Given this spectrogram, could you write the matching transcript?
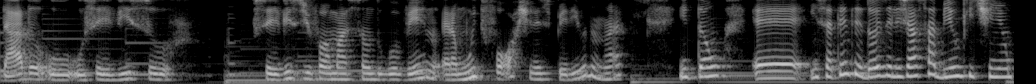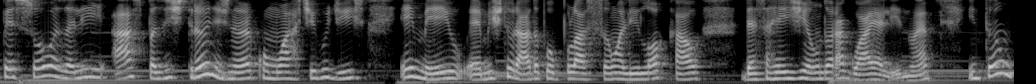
Dado o, o serviço o serviço de informação do governo era muito forte nesse período, não é? Então, é, em 72 eles já sabiam que tinham pessoas ali, aspas, estranhas, né, como o artigo diz, em meio é, misturado à população ali local dessa região do Araguaia ali, não é? Então,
